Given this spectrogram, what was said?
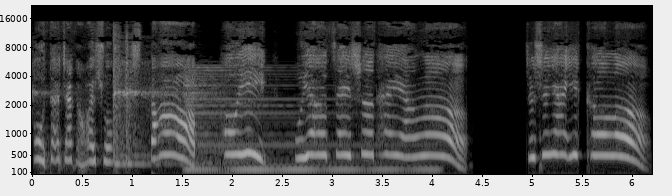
哦，大家赶快说 Stop！后羿不要再射太阳了，只剩下一颗了。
